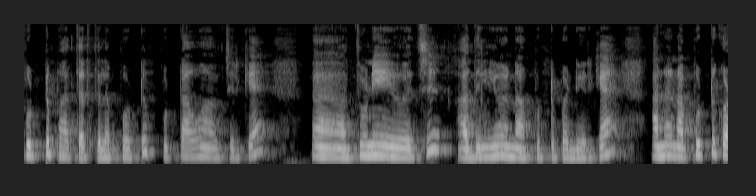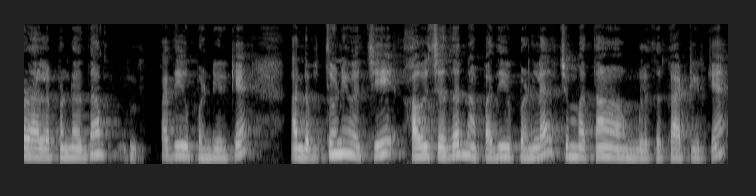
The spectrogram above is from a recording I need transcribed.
புட்டு பாத்திரத்தில் போட்டு புட்டாகவும் வச்சுருக்கேன். துணியை வச்சு அதுலேயும் நான் புட்டு பண்ணியிருக்கேன். ஆனால் நான் புட்டு குழாயில் பண்ணது தான் பதிவு பண்ணியிருக்கேன். அந்த துணி வச்சு அவிச்சதை நான் பதிவு பண்ணல. சும்மா தான் உங்களுக்கு காட்டியிருக்கேன்.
